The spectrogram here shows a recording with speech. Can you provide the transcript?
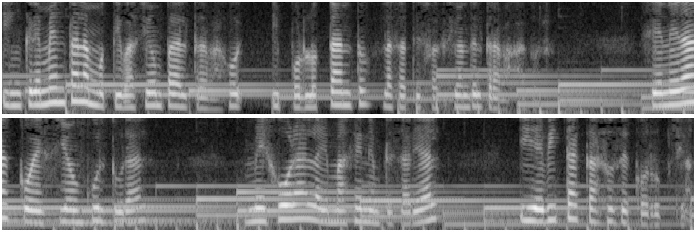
Incrementa la motivación para el trabajo y por lo tanto la satisfacción del trabajador. Genera cohesión cultural, mejora la imagen empresarial y evita casos de corrupción.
